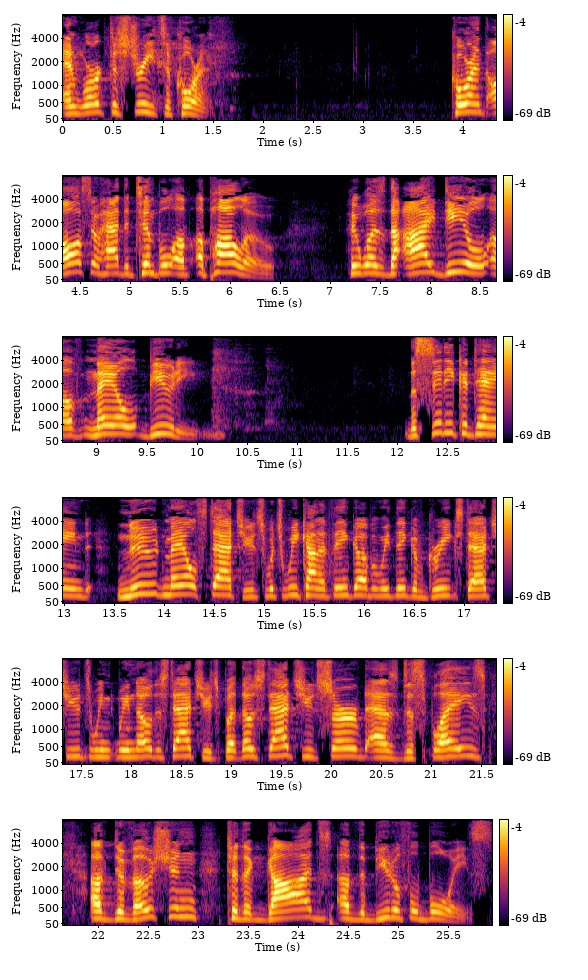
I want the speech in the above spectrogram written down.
and work the streets of Corinth. Corinth also had the temple of Apollo, who was the ideal of male beauty. The city contained nude male statutes, which we kind of think of when we think of Greek statutes. We, we know the statutes, but those statutes served as displays of devotion to the gods of the beautiful boys,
